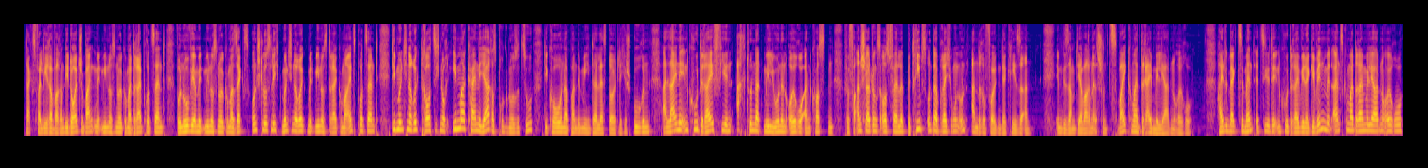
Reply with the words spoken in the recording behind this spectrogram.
DAX-Verlierer waren die Deutsche Bank mit minus 0,3%, Vonovia mit minus 0,6% und Schlusslicht Münchner Rück mit minus 3,1%. Die Münchner Rück traut sich noch immer keine Jahresprognose zu. Die Corona-Pandemie hinterlässt deutliche Spuren. Alleine in Q3 fielen 800 Millionen Euro an Kosten für Veranstaltungsausfälle, Betriebsunterbrechungen und andere Folgen der Krise an. Im Gesamtjahr waren es schon 2,3 Milliarden Euro. Heidelberg Zement erzielte in Q3 wieder Gewinn mit 1,3 Milliarden Euro.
